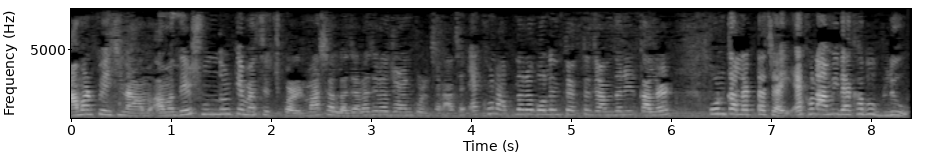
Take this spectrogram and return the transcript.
আমার পেজ না, আম- আমাদের সুন্দরকে মেসেজ করেন। মাশাল্লাহ যারা যারা জয়েন করেছেন। আচ্ছা এখন আপনারা বলেন তো একটা জামদানির কালার কোন কালারটা চাই? এখন আমি দেখাবো ব্লু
